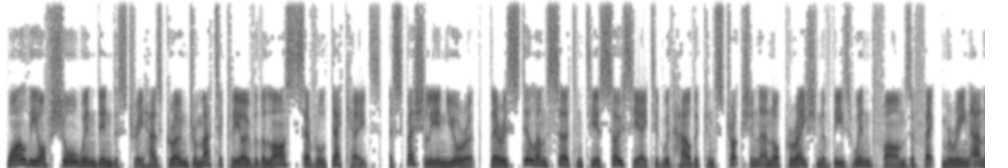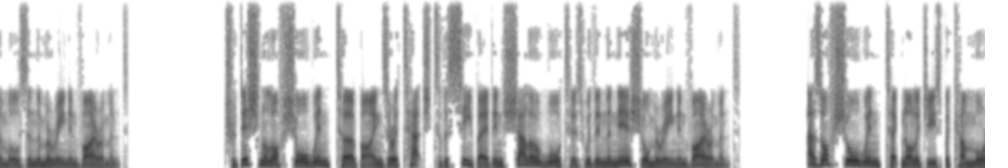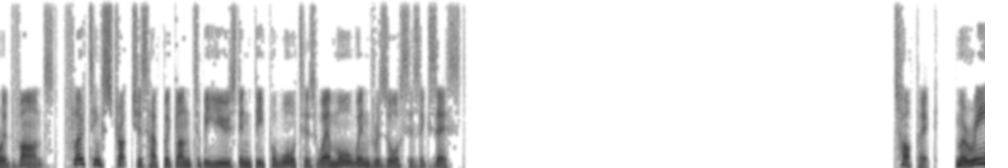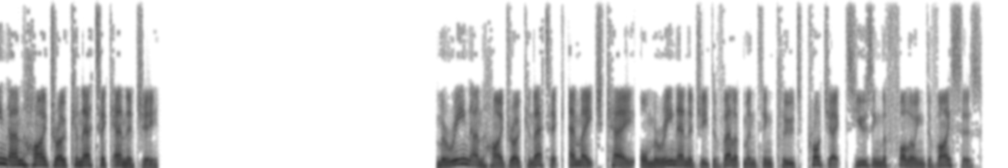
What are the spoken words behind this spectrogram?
While the offshore wind industry has grown dramatically over the last several decades, especially in Europe, there is still uncertainty associated with how the construction and operation of these wind farms affect marine animals and the marine environment. Traditional offshore wind turbines are attached to the seabed in shallower waters within the nearshore marine environment. As offshore wind technologies become more advanced, floating structures have begun to be used in deeper waters where more wind resources exist. Topic: Marine and hydrokinetic energy. Marine and hydrokinetic MHK or marine energy development includes projects using the following devices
